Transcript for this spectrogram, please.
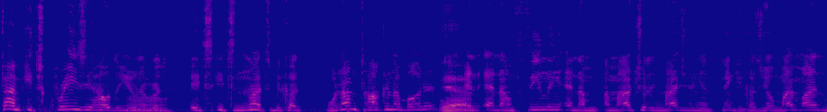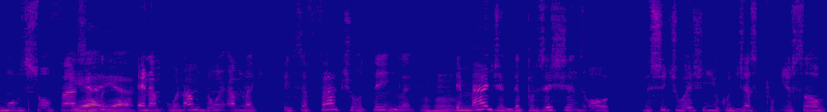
Fam, it's crazy how the universe it's it's nuts because when I'm talking about it Yeah. and, and I'm feeling and I'm I'm actually imagining and thinking because yo my mind moves so fast Yeah, like- yeah. and I'm when I'm doing I'm like it's a factual thing like Mm-hmm. imagine the positions or the situation you could just put yourself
